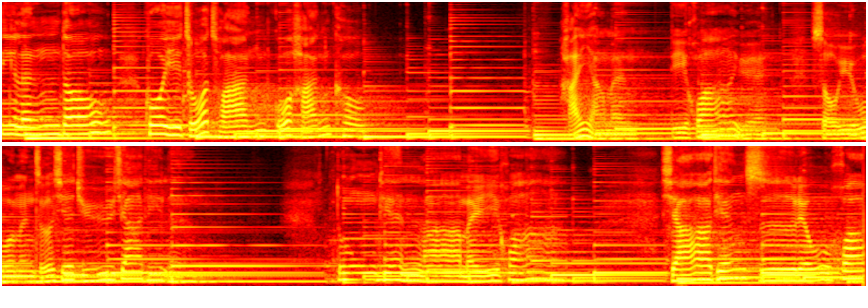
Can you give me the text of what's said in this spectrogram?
的人都可以坐船过汉口。汉阳门的花园。属于我们这些居家的人。冬天腊梅花，夏天石榴花，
